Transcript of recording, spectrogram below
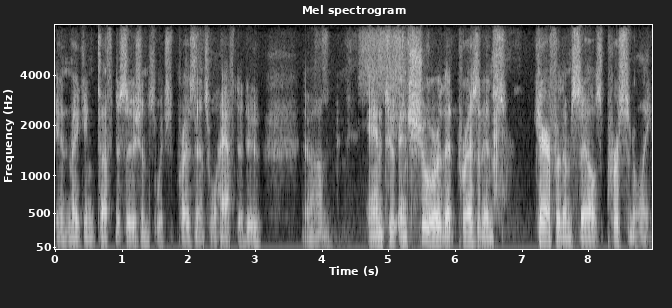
in making tough decisions, which presidents will have to do, um, and to ensure that presidents care for themselves personally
